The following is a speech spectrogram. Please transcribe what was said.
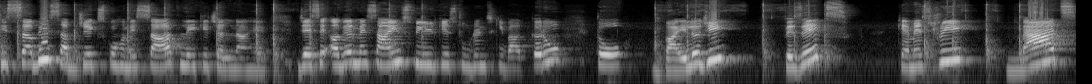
कि सभी सब्जेक्ट्स को हमें साथ लेके चलना है। जैसे अगर मैं साइंस फ़ील्ड के स्टूडेंट्स की बात करूँ तो biology physics chemistry maths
